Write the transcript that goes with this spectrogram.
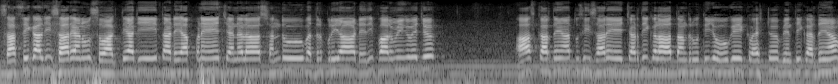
ਸਤਿ ਸ੍ਰੀ ਅਕਾਲ ਜੀ ਸਾਰਿਆਂ ਨੂੰ, ਸਵਾਗਤ ਹੈ ਜੀ ਤੁਹਾਡੇ ਆਪਣੇ channel Sandhu Badarpuria dairy farming ਵਿੱਚ। ਆਸ ਕਰਦੇ ਹਾਂ ਤੁਸੀਂ ਸਾਰੇ ਚੜ੍ਹਦੀ ਕਲਾ, ਤੰਦਰੁਸਤੀ 'ਚ ਹੋਵੋਗੇ ਰਿਕਵੈਸਟ ਬੇਨਤੀ ਕਰਦੇ ਹਾਂ,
